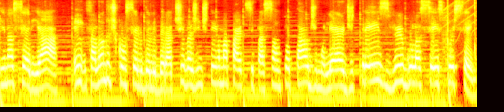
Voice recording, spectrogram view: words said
e na Série A, em, falando de conselho deliberativo, a gente tem uma participação total de mulher de 3,6%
